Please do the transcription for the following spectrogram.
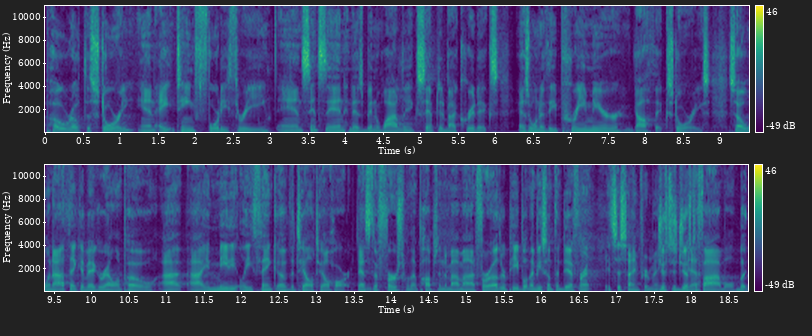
Poe wrote the story in 1843, and since then it has been widely accepted by critics as one of the premier Gothic stories. So when I think of Edgar Allan Poe, I, I immediately think of The Telltale Heart. That's the first one that pops into my mind. For other people, it may be something different It's the same for me. just as Yeah. justifiable. But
